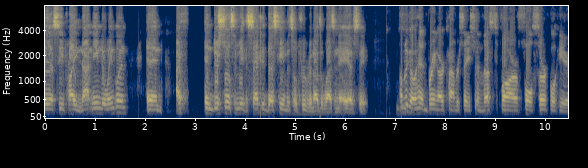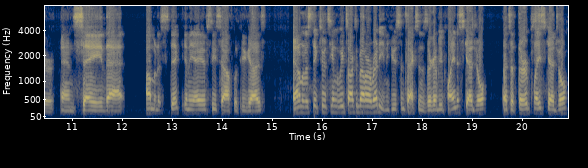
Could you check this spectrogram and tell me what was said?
AFC, probably not named New England. And I and they're still to me the second best team until proven otherwise in the AFC. I'm going to go ahead and bring our conversation thus far full circle here and say that I'm going to stick in the AFC South with you guys. And I'm going to stick to a team that we talked about already in the Houston Texans. They're going to be playing a schedule that's a third place schedule,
